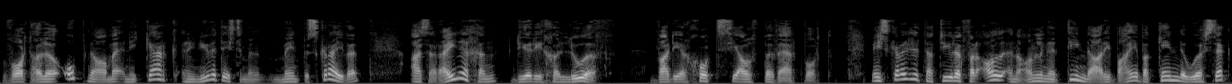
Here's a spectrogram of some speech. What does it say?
word hulle opname in die kerk in die Nuwe Testament beskrywe as reiniging deur die geloof wat deur God self bewerk word. Mens kry dit natuurlik veral in Handelinge 10, daardie baie bekende hoofstuk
